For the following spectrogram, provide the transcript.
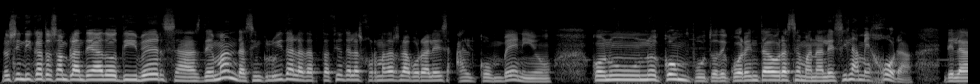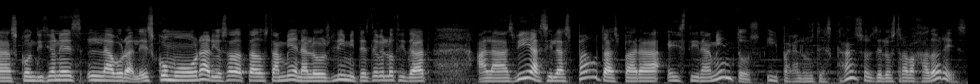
Los sindicatos han planteado diversas demandas, incluida la adaptación de las jornadas laborales al convenio, con un cómputo de 40 horas semanales y la mejora de las condiciones laborales, como horarios adaptados también a los límites de velocidad, a las vías y las pautas para estiramientos y para los descansos de los trabajadores.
